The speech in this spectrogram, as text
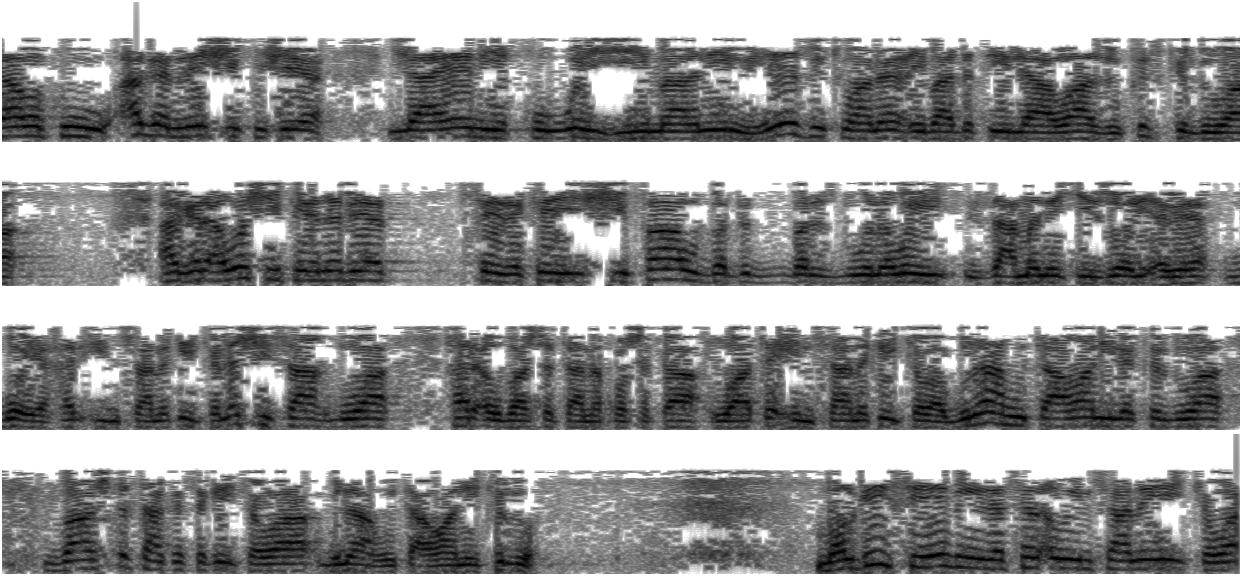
یا وەکو ئەگەر نشی کوشێ لایەنی قوەی ئیمانی و هێز و توانە عیبادەتی لاواز و کەس کردووە. ئەگەر ئەوەشی پێ نەبێت سیرەکەی شیفا و بەرزبوونەوەی زامنێکی زۆری ئەوێ بۆیە هەر ئینسانەکەی کە لەشی ساغ بووە هەر ئەو باشە نەخۆشەکە واتە ئینسانەکەی کەوا گوناه و تاوانی نەکردووە باشتر تا کەسەکەی کەوا گوناه و تاوانی کردووە. بەڵگەی سێمی لەسەر ئەو ئینسانەی کەوا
